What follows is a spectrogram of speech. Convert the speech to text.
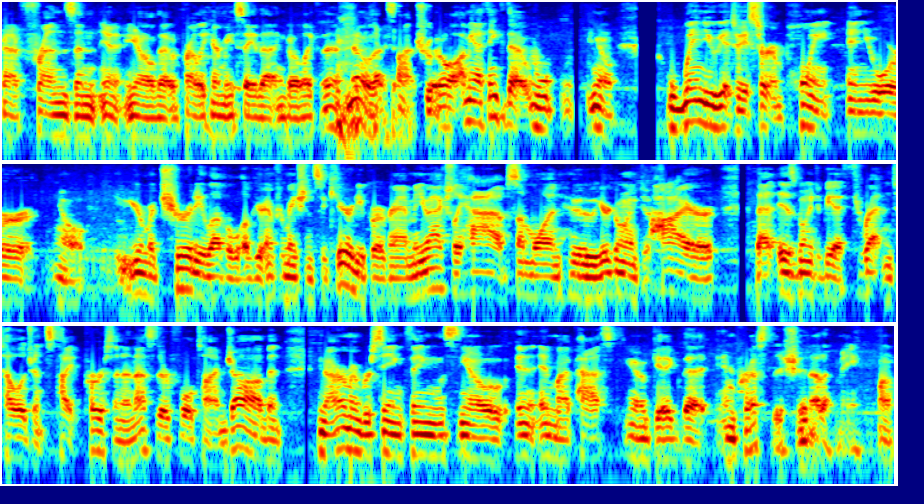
have friends and you know, you know that would probably hear me say that and go like eh, no that's not true at all. I mean i think that you know when you get to a certain point in your you know your maturity level of your information security program and you actually have someone who you're going to hire that is going to be a threat intelligence type person and that's their full-time job. And you know i remember seeing things you know in, in my past you know gig that impressed the shit out of me. Oh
